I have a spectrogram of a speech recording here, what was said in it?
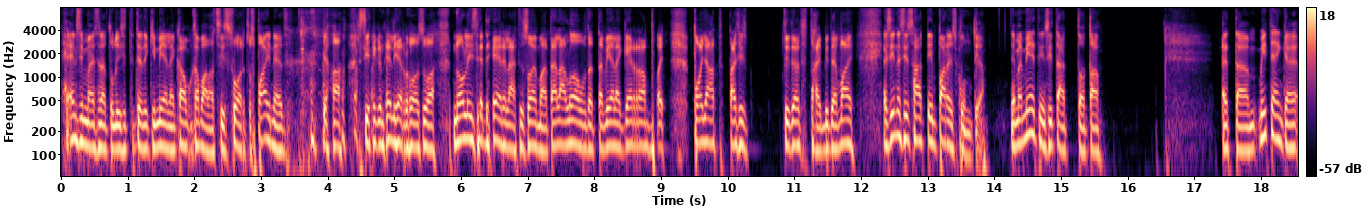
ensimmäisenä tuli sitten tietenkin mieleen kamalat siis suorituspaineet. ja siihen kun neljä ruosua noli se DR lähti soimaan. Tällä luovutetta vielä kerran poj- pojat, tai siis tytöt, tai miten vai. Ja sinne siis haettiin pariskuntia. Ja mä mietin sitä, että, tota, että mitenkä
